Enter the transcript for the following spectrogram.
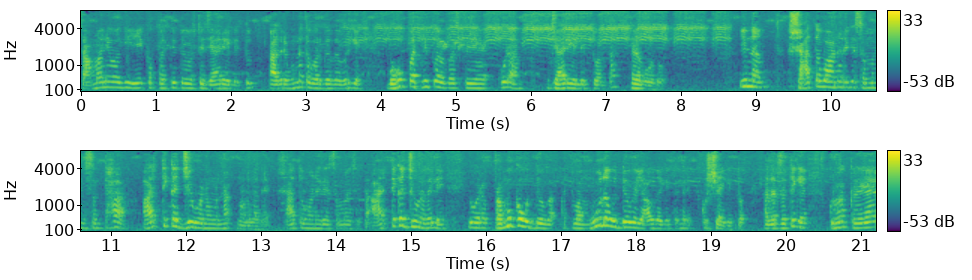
ಸಾಮಾನ್ಯವಾಗಿ ಏಕ ಪತ್ನಿತ್ವ ವ್ಯವಸ್ಥೆ ಜಾರಿಯಲ್ಲಿತ್ತು. ಆದರೆ ಉನ್ನತ ವರ್ಗದವರಿಗೆ ಬಹು ಪತ್ನಿತ್ವ ವ್ಯವಸ್ಥೆ ಕೂಡ ಜಾರಿಯಲ್ಲಿತ್ತು ಅಂತ ಹೇಳ್ಬೋದು. ಇನ್ನ ಶಾತವಾಹನರಿಗೆ ಸಂಬಂಧಿಸಿದಂತಹ ಆರ್ಥಿಕ ಜೀವನವನ್ನ ನೋಡೋದಾದ್ರೆ, ಶಾತವಾಹನರಿಗೆ ಸಂಬಂಧಿಸಿದ ಆರ್ಥಿಕ ಜೀವನದಲ್ಲಿ ಇವರ ಪ್ರಮುಖ ಉದ್ಯೋಗ ಅಥವಾ ಮೂಲ ಉದ್ಯೋಗ ಯಾವುದಾಗಿತ್ತು ಅಂದ್ರೆ ಕೃಷಿಯಾಗಿತ್ತು. ಅದರ ಜೊತೆಗೆ ಗೃಹ ಕೈಗಾರ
